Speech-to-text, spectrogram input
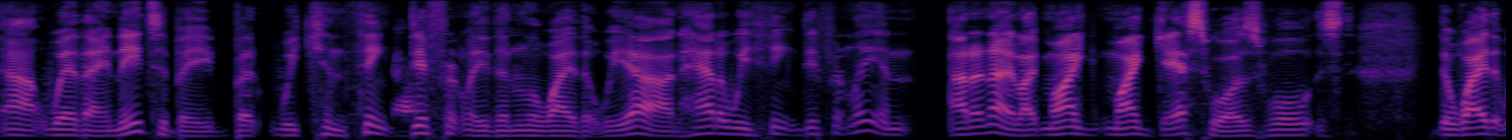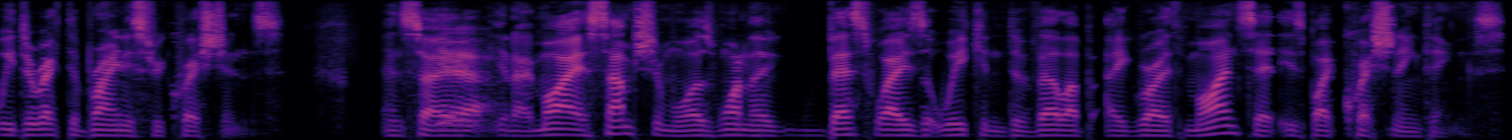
aren't where they need to be but we can think differently than the way that we are and how do we think differently? And I don't know like my my guess was well the way that we direct the brain is through questions. And so, yeah. you know, my assumption was one of the best ways that we can develop a growth mindset is by questioning things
